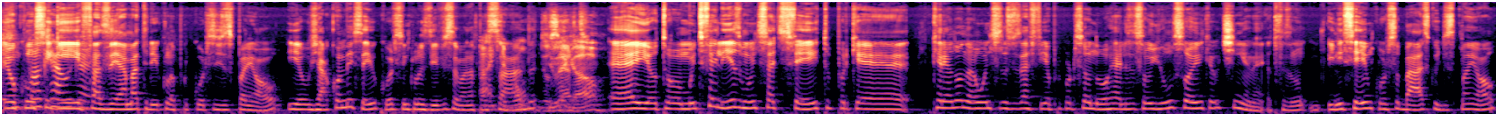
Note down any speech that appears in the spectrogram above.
eu consegui fazer a matrícula pro curso de espanhol, e eu já comecei o curso, inclusive, semana Ai, que bom, passada. deu Que certo. legal. É, e eu tô muito feliz, muito satisfeito, porque, querendo ou não, o Ensino Desafio proporcionou a realização de um sonho que eu tinha, né? Eu tô fazendo, iniciei um curso básico de espanhol,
